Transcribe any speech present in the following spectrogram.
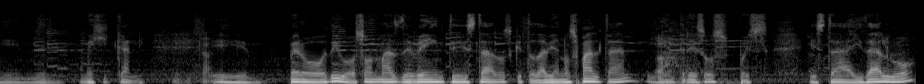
en el Mexicali. Eh, pero digo, son más de 20 estados que todavía nos faltan y entre esos pues está Hidalgo.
